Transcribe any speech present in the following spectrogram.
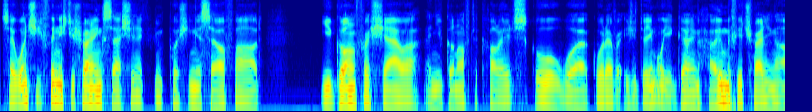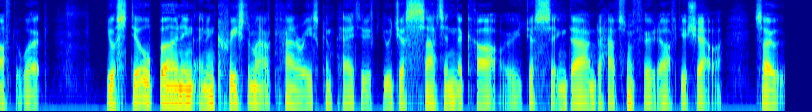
So once you finish your training session, if you've been pushing yourself hard, you've gone for a shower and you've gone off to college, school, work, whatever it is you're doing, or you're going home if you're training after work, you're still burning an increased amount of calories compared to if you were just sat in the car or you're just sitting down to have some food after your shower. So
